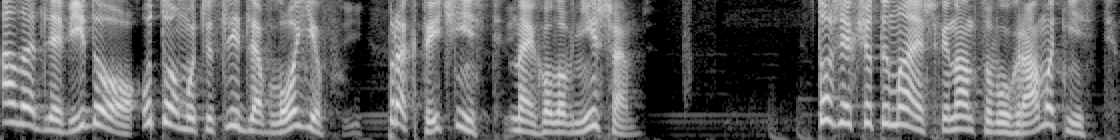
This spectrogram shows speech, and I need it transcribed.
Але для відео, у тому числі для влогів, практичність найголовніше. Тож, якщо ти маєш фінансову грамотність,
